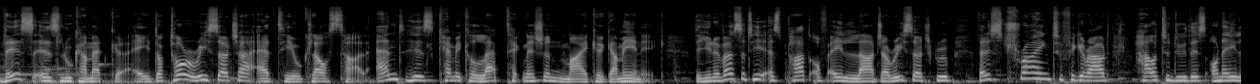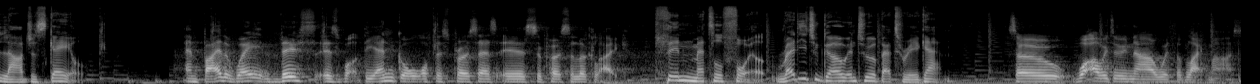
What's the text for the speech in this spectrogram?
This is Luca Metke, a doctoral researcher at TU Clausthal, and his chemical lab technician Maike Gamenik. The university is part of a larger research group that is trying to figure out how to do this on a larger scale. And by the way, this is what the end goal of this process is supposed to look like. Thin metal foil, ready to go into a battery again. So what are we doing now with the black mass?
